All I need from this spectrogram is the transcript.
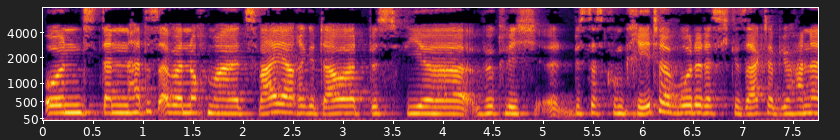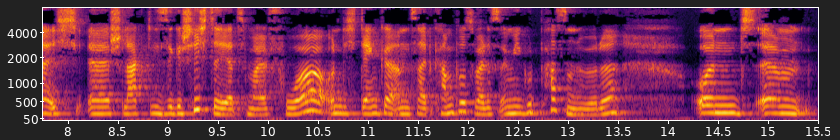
Und dann hat es aber noch mal zwei Jahre gedauert, bis wir wirklich, äh, bis das konkreter wurde, dass ich gesagt habe, Johanna, ich äh, schlag diese Geschichte jetzt mal vor und ich denke an Zeit Campus, weil das irgendwie gut passen würde. Und ähm,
